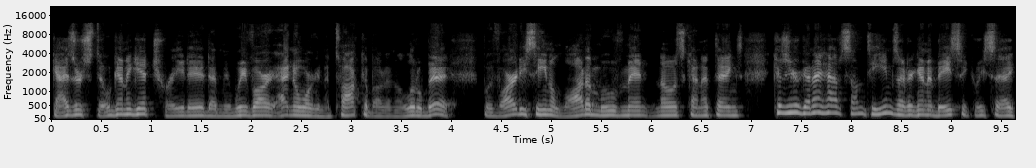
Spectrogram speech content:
Guys are still going to get traded. I mean, we've already, I know we're going to talk about it in a little bit, but we've already seen a lot of movement and those kind of things because you're going to have some teams that are going to basically say,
